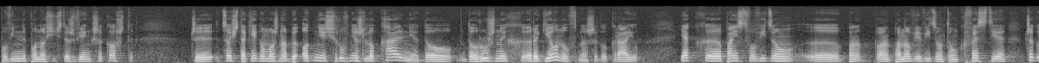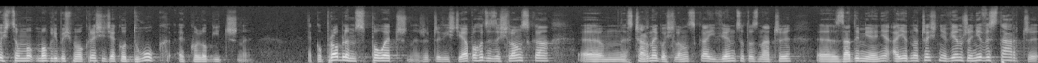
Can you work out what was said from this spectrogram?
powinny ponosić też większe koszty. Czy coś takiego można by odnieść również lokalnie do, do różnych regionów naszego kraju? Jak e, Państwo widzą, e, pan, pan, panowie widzą tą kwestię czegoś, co mo, moglibyśmy określić jako dług ekologiczny, jako problem społeczny rzeczywiście? Ja pochodzę ze Śląska, z Czarnego Śląska i wiem, co to znaczy e, zadymienie, a jednocześnie wiem, że nie wystarczy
